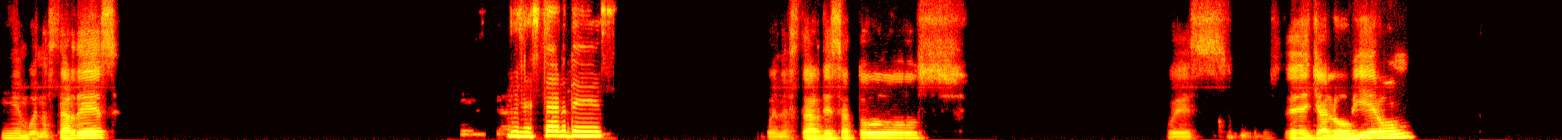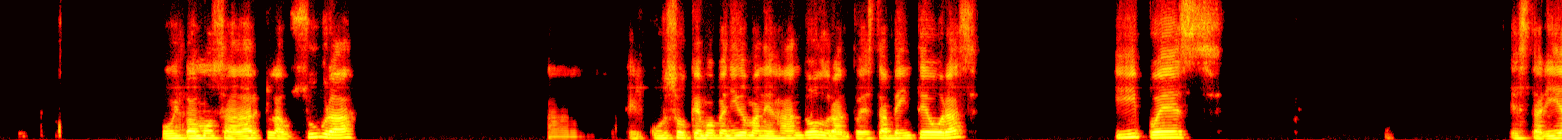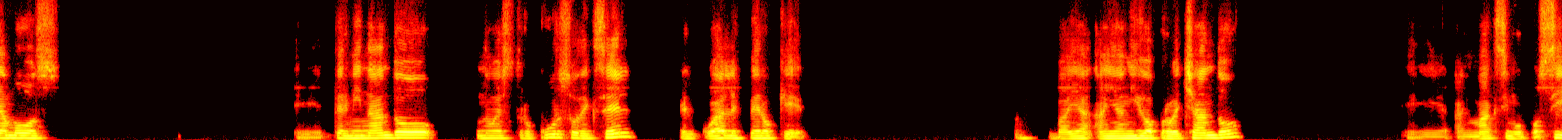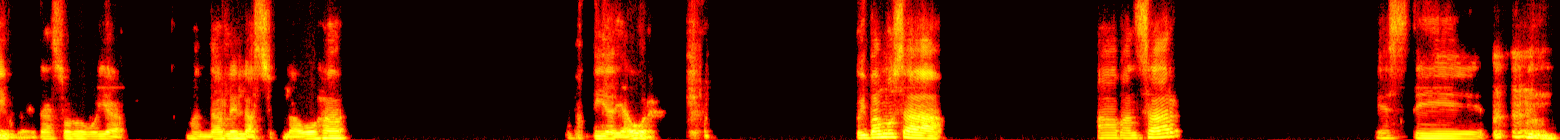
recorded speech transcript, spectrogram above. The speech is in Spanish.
Bien, buenas tardes. Buenas tardes. Buenas tardes a todos. Pues ustedes ya lo vieron. Hoy vamos a dar clausura al curso que hemos venido manejando durante estas 20 horas. Y pues estaríamos eh, terminando nuestro curso de Excel, el cual espero que vayan, hayan ido aprovechando eh, al máximo posible, ¿verdad? Solo voy a mandarles las, la hoja día de ahora. Hoy vamos a avanzar este,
